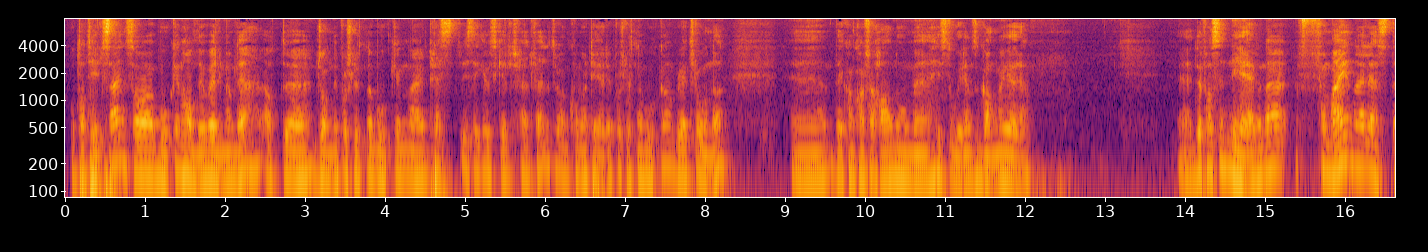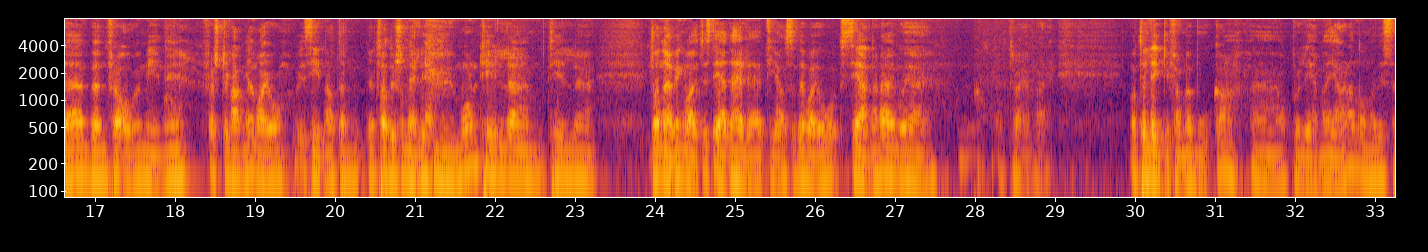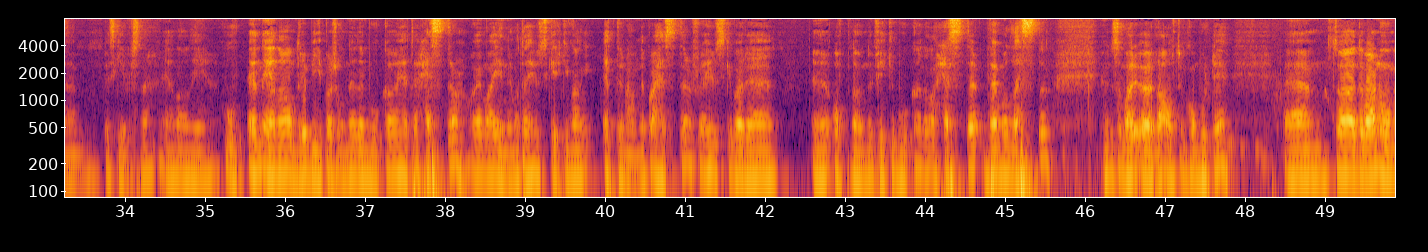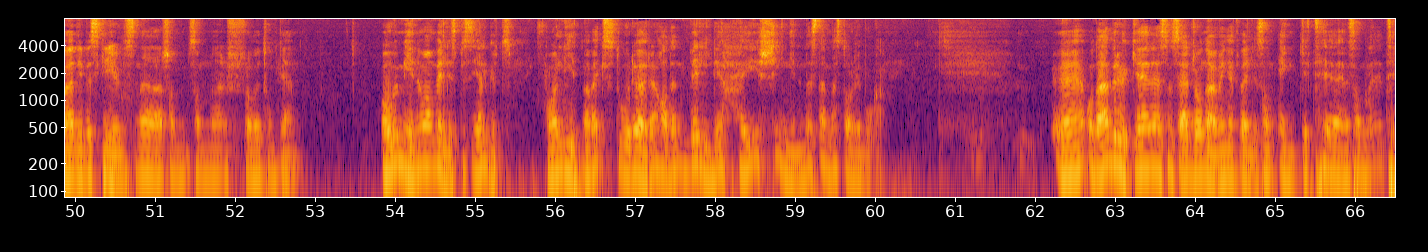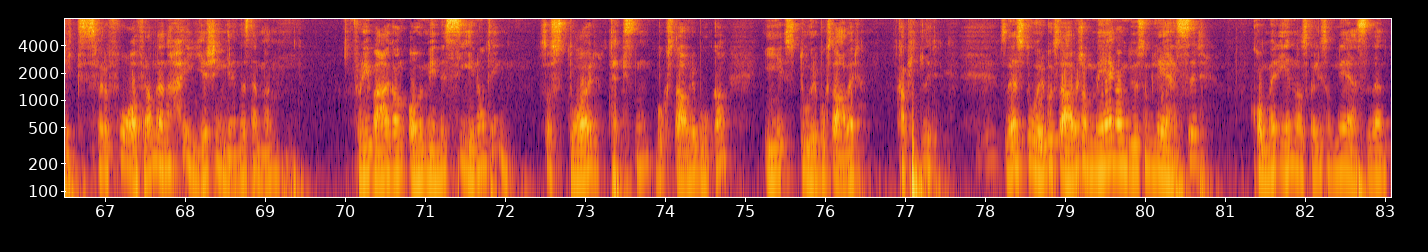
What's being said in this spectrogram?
å, ta til seg. Så boken handler jo veldig mye om det. At uh, Johnny på slutten av boken er prest, hvis jeg ikke husker helt feil. feil. Jeg tror han konverterer på slutten av boka. Ble troende. Uh, det kan kanskje ha noe med historiens gang å gjøre. Uh, det fascinerende for meg når jeg leste bønn fra Over Mini første gangen, var jo siden av den, den tradisjonelle humoren til, til John Øving var jo til stede hele tida, så det var jo scener der hvor jeg, jeg tror jeg ble, måtte legge fram med boka eh, opp og le meg i hjel av noen av disse beskrivelsene. En av, de, en, en av andre bipersonene i den boka heter Hester. Og jeg må innrømme at jeg husker ikke engang etternavnet på Hester, for jeg husker bare eh, oppnavnet hun fikk i boka. Det var Hester the Molester. Hun som bare ødela alt hun kom borti. Um, så det var noe med de beskrivelsene der som, som slår tungt igjen. Ovemini var en veldig spesiell gutt. Han var liten av vekst, store ører, hadde en veldig høy, skingrende stemme, står det i boka. Eh, og der bruker synes jeg, John Irving et veldig sånn enkelt eh, sånn, triks for å få fram denne høye, skingrende stemmen. Fordi hver gang Overmini sier noen ting, så står teksten bokstavelig i boka i store bokstaver. Kapitler. Så det er store bokstaver som med en gang du som leser kommer inn og skal liksom lese den,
